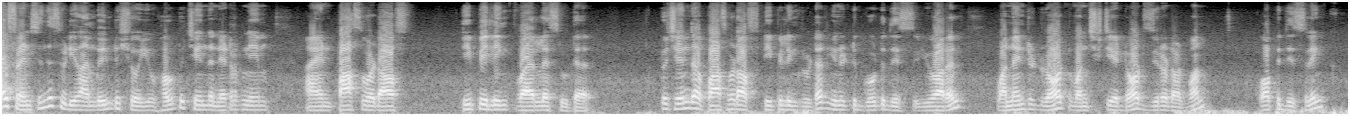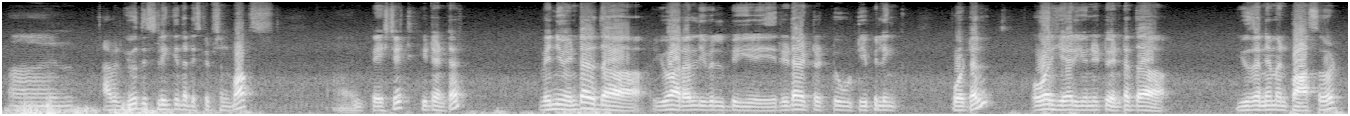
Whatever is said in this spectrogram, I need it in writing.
Hi friends, in this video I am going to show you how to change the network name and password of TP-Link wireless router. To change the password of TP-Link router, you need to go to this URL 192.168.0.1 copy this link and I will give this link in the description box and paste it, hit enter. When you enter the URL, you will be redirected to TP-Link portal. Over here you need to enter the username and password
